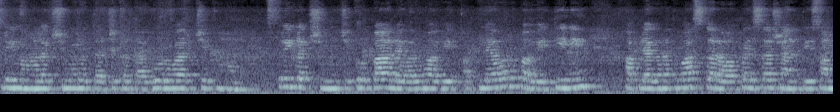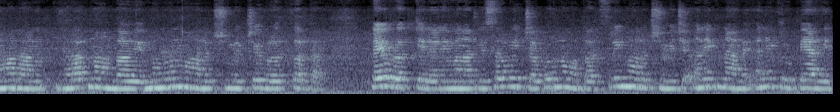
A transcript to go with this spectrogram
श्री महालक्ष्मी व्रताची कथा गुरुवारची कहाणी. श्री लक्ष्मीची कृपा आल्यावर व्हावी आपल्यावर व्हावी. तिने आपल्या घरात वास करावा पैसा शांती समाधान घरात नांदावे म्हणून महालक्ष्मीचे व्रत करतात. हे व्रत केल्याने मनातली सर्व इच्छा पूर्ण होतात. श्री महालक्ष्मीचे अनेक नावे अनेक रूपे आहेत.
